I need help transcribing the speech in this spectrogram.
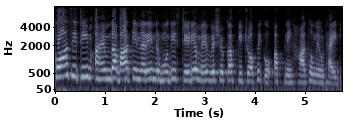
कौन सी टीम अहमदाबाद के नरेंद्र मोदी स्टेडियम में विश्व कप की ट्रॉफी को अपने हाथों में उठाएगी।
